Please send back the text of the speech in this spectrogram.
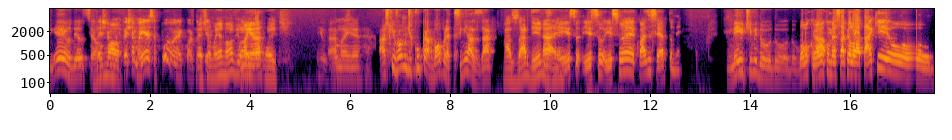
Meu Deus do céu. Fecha, fecha amanhã essa porra ou é Fecha quarta-feira? amanhã, 9 horas Amanhã. da noite. Amanhã. Acho que vamos de cucabol pra cima e azar. Azar deles, Ah, né? isso, isso, isso é quase certo, né? Meio time do. do, do Vamos, vamos começar pelo ataque ou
